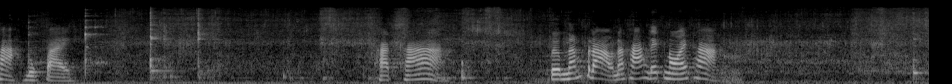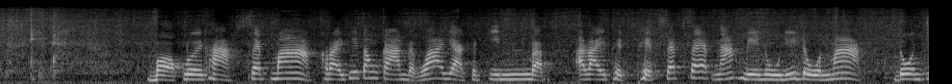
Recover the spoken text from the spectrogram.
ค่ะ ลงไป ผัดค่ะ เติมน้ำเปล่านะคะ เล็กน้อยค่ะ บอกเลยค่ะแซ่บมากใครที่ต้องการแบบว่าอยากจะกินแบบอะไรเผ็ดเผ็ดๆแซ่บๆนะ เมนูนี้โดนมาก โดนจ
